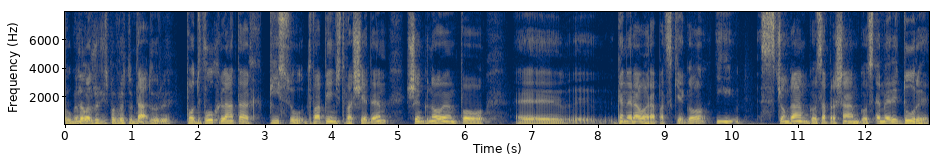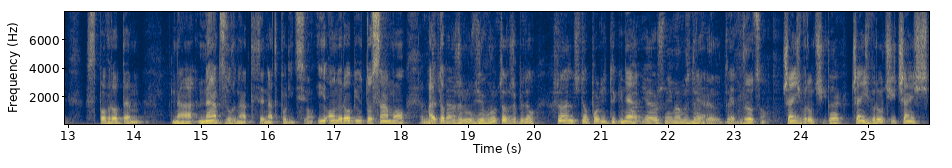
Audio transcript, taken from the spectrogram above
Byłbym Założyli z powrotem Tak. mundury. Po dwóch latach PiSu 2527 sięgnąłem po e, e, generała Rapackiego i ściągałem go, zapraszałem go z emerytury z powrotem na nadzór nad, nad policją. I on robił to samo, A ale to pan, że ludzie wrócą, że będą chronić tą politykę? Nie. Panie, ja już nie mam zdrowia do Nie, tego. wrócą. Część wróci. Tak. Część wróci, część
